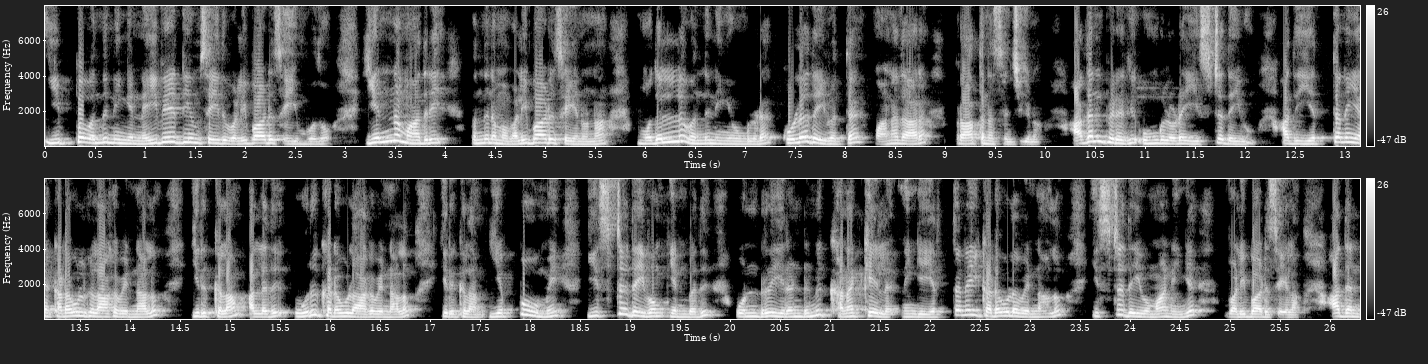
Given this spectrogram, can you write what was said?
இப்ப வந்து நீங்க நைவேத்தியம் செய்து வழிபாடு செய்யும் போதும் என்ன மாதிரி வந்து நம்ம வழிபாடு செய்யணும்னா முதல்ல வந்து நீங்க உங்களோட குல தெய்வத்தை மனதார பிரார்த்தனை செஞ்சுக்கணும். அதன் பிறகு உங்களோட இஷ்ட தெய்வம். அது எத்தனைய கடவுள்களாக வேணாலும் இருக்கலாம் அல்லது ஒரு கடவுளாக வேணாலும் இருக்கலாம். எப்பவுமே இஷ்ட தெய்வம் என்பது ஒன்று இரண்டுன்னு கணக்கே இல்லை. நீங்க எத்தனை கடவுளை வேணாலும் இஷ்ட தெய்வமா நீங்க வழிபாடு செய்யலாம். அதன்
